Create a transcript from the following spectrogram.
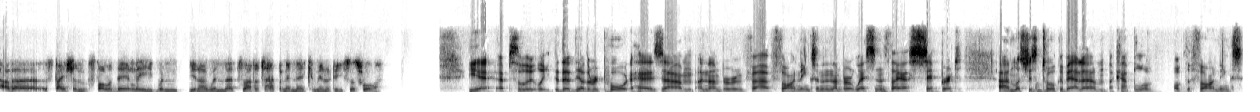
other stations followed their lead when you know when that started to happen in their communities as well. Yeah, absolutely. The, the, the report has um, a number of uh, findings and a number of lessons. They are separate. Um, let's just mm-hmm. talk about um, a couple of of the findings.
